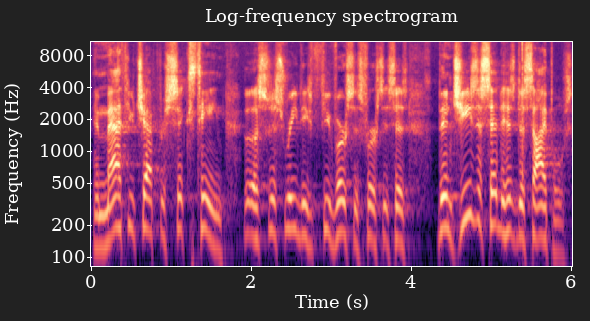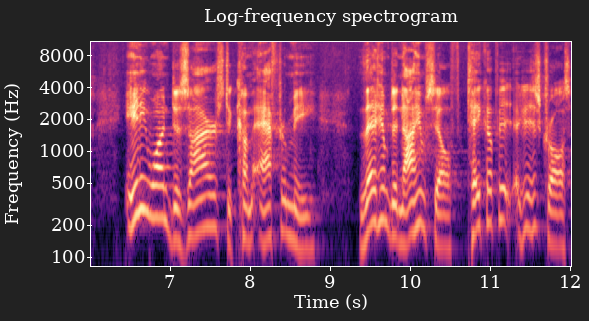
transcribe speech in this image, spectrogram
In Matthew chapter 16, let's just read these few verses first. It says, Then Jesus said to his disciples, Anyone desires to come after me, let him deny himself, take up his cross,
